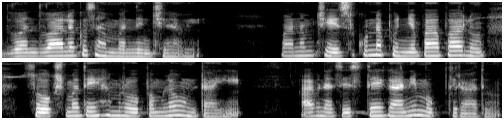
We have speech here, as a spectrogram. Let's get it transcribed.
ద్వంద్వాలకు సంబంధించినవి. మనం చేసుకున్న పుణ్యపాపాలు సూక్ష్మదేహం రూపంలో ఉంటాయి. అవి నశిస్తే కానీ ముక్తి రాదు.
